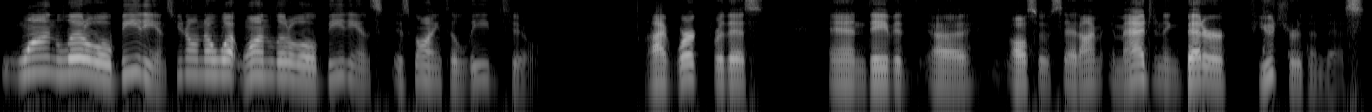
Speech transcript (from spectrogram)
one little obedience, you don't know what one little obedience is going to lead to. I've worked for this, and David uh, also said, I'm imagining better future than this.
